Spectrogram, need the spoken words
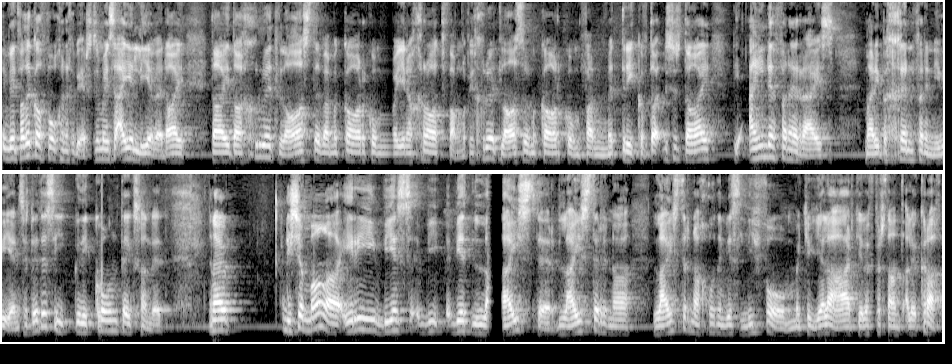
jy weet wat ek al volgende gebeur. So mense eie lewe, daai daai daai groot laaste by mekaar kom waar jy nou graad vang of die groot laaste by mekaar kom van matriek of daai soos daai die einde van 'n reis, maar die begin van 'n nuwe een. So dit is die die konteks van dit. En nou die Shema, hierdie wees weet luister, luister na luister na God en wees lief vir hom met jou hele hart, jou verstand, al jou krag.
